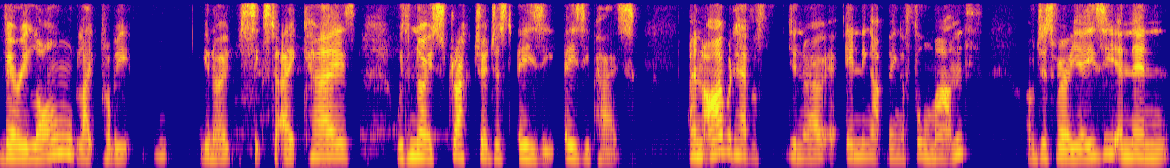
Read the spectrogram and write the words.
very long like probably you know six to eight k's with no structure just easy easy pace and I would have a you know ending up being a full month of just very easy and then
